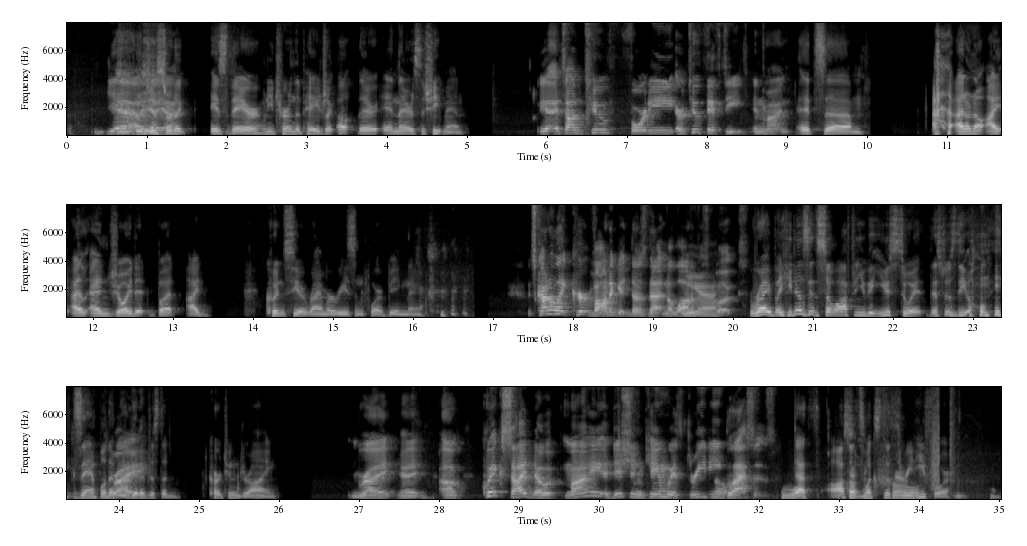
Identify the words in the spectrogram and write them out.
Yeah. It yeah, just sort of is there when you turn the page. Like, oh, there and there's the sheep man. Yeah, it's on 240 or 250 in mine. It's um, I don't know. I, I I enjoyed it, but I couldn't see a rhyme or reason for it being there. It's kind of like Kurt Vonnegut does that in a lot Yeah. of his books. Right, but he does it so often you get used to it. This was the only example that we get of just a cartoon drawing. Right, right. Um, quick side note: my edition came with 3D Oh. glasses. That's awesome. That's What's the 3D for?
